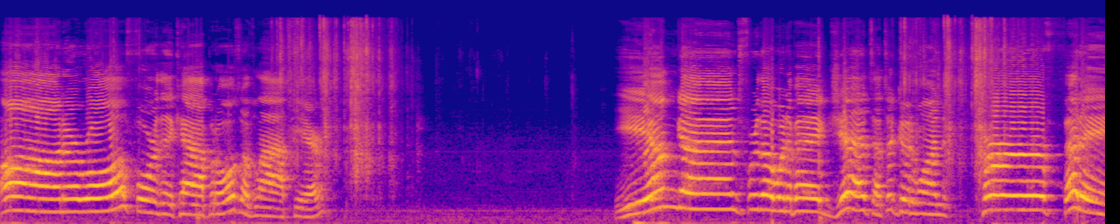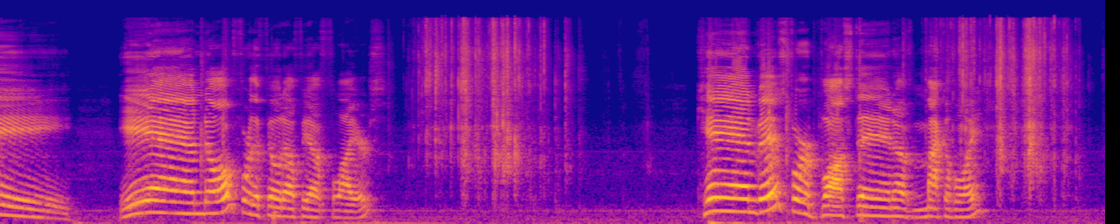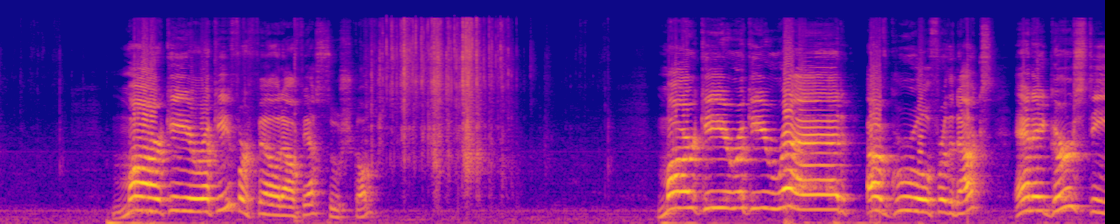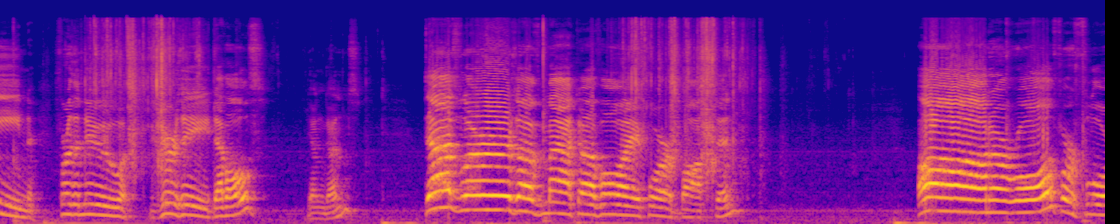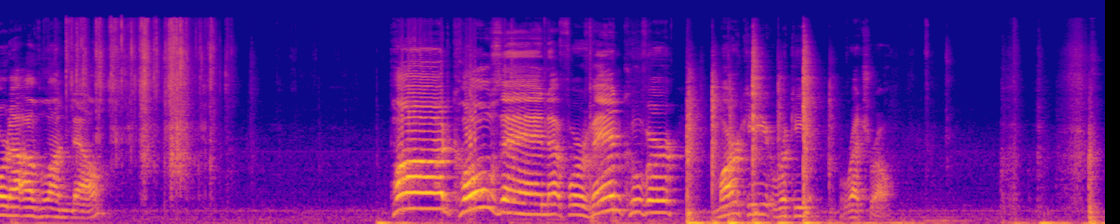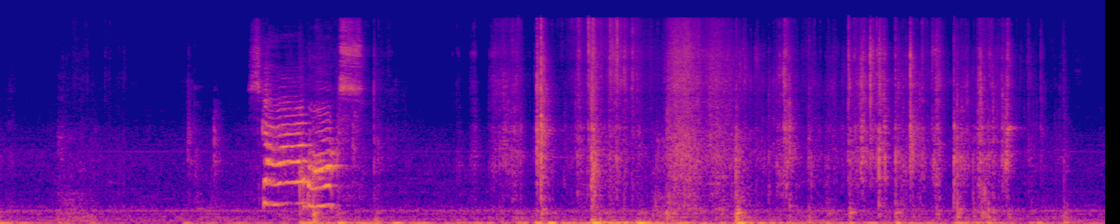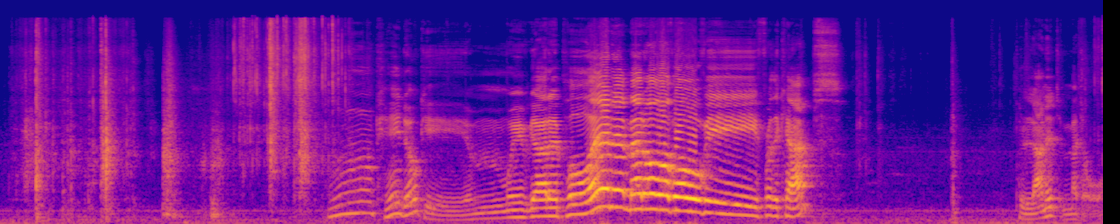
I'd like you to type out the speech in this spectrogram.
Honor roll for the Capitals of Lapierre. Young Guns for the Winnipeg Jets. That's a good one. Perfetti. Yandle oh, for the Philadelphia Flyers. Canvas for Boston of McAvoy. Marquee rookie for Philadelphia, Sushko. Marquee rookie red of Gruel for the Ducks. And a Gerstein for the New Jersey Devils. Young Guns. Dazzlers of McAvoy for Boston. On a roll for Florida of Lundell. Podkolzin for Vancouver Marquee Rookie Retro. Skybox. Okay, dokie. Um, we've got a Planet Metal of Ovi for the Caps. Planet Metal.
